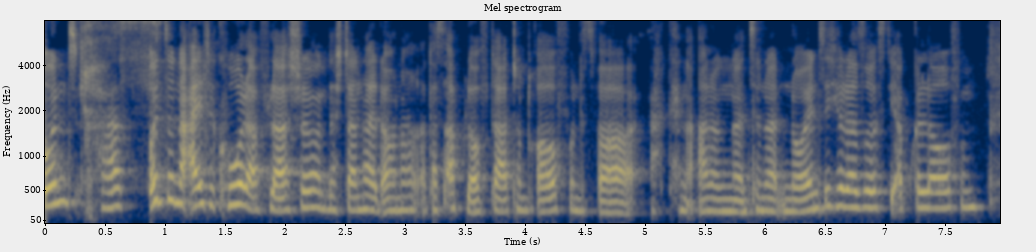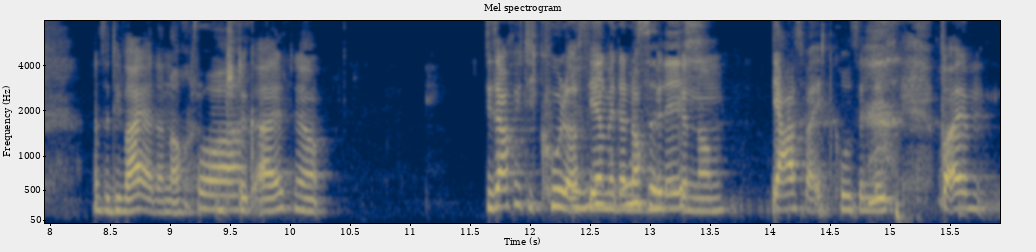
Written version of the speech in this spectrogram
Und, Krass. und so eine alte Cola-Flasche und da stand halt auch noch das Ablaufdatum drauf und es war, ach, keine Ahnung, 1990 oder so ist die abgelaufen. Also die war ja dann auch Boah. ein Stück alt, ja. Die sah auch richtig cool aus, die haben wir dann gruselig. noch mitgenommen. Ja, es war echt gruselig. Vor allem,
